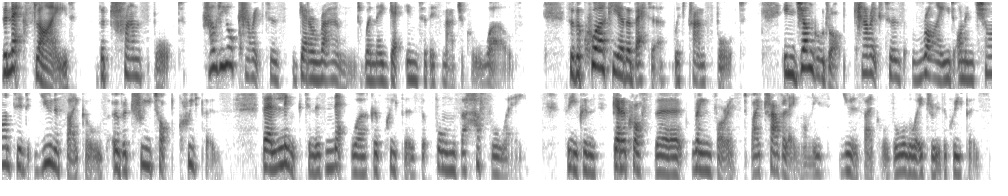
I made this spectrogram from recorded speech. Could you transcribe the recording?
The next slide, the transport. How do your characters get around when they get into this magical world? So the quirkier the better with transport. In Jungledrop, characters ride on enchanted unicycles over treetop creepers. They're linked in this network of creepers that forms the Hustleway. So you can get across the rainforest by travelling on these unicycles all the way through the creepers.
